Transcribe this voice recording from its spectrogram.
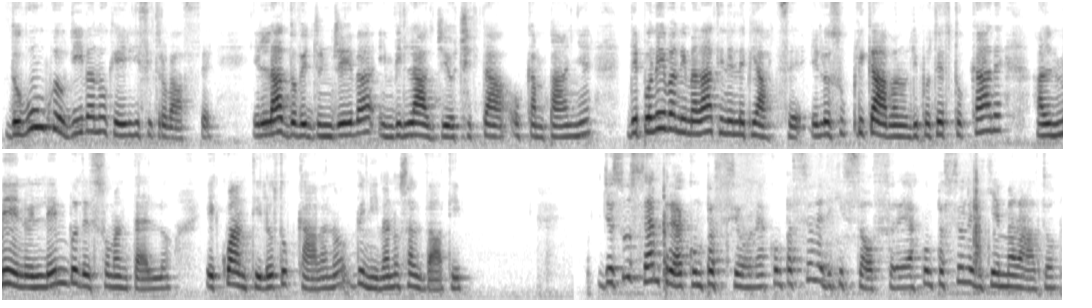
dovunque udivano che egli si trovasse. E là dove giungeva, in villaggi o città o campagne, deponevano i malati nelle piazze e lo supplicavano di poter toccare almeno il lembo del suo mantello, e quanti lo toccavano venivano salvati. Gesù sempre ha compassione, ha compassione di chi soffre, ha compassione di chi è malato.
